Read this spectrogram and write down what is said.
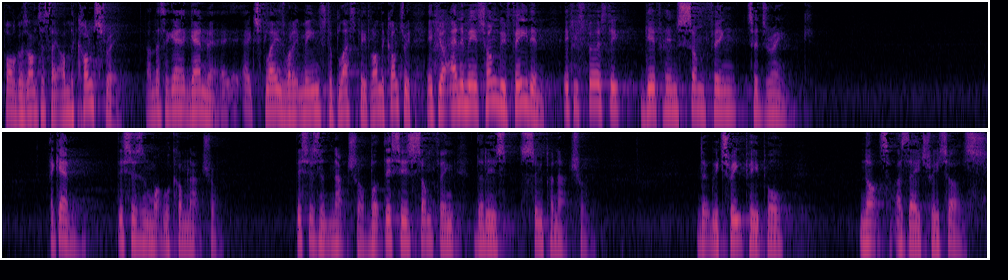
Paul goes on to say, on the contrary, and this again, again explains what it means to bless people. On the contrary, if your enemy is hungry, feed him. If he's thirsty, give him something to drink. Again, this isn't what will come natural. This isn't natural, but this is something that is supernatural. That we treat people not as they treat us,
